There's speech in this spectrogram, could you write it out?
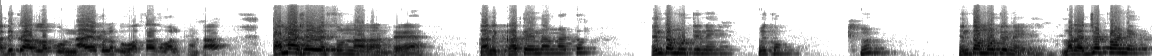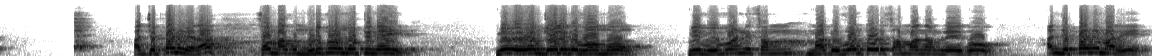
అధికారులకు నాయకులకు వత్తాస వాళ్ళకుంటా తమాషా చేస్తున్నారా అంటే దాని కథ ఏందన్నట్టు? ఎంత ముట్టినాయి మీకు? ఎంత ముట్టినాయి మరి అది చెప్పండి. అది చెప్పండి కదా. సో మాకు ముడుపులు ముట్టినాయి మేము ఎవరిని జోలికి పోము? మేము ఎవరిని సం మాకు ఎవరితోటి సంబంధం లేదు. అని చెప్పండి మరి.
